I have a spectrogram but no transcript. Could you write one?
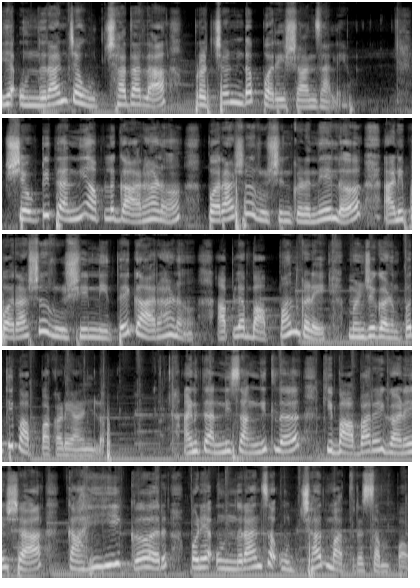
या उंदरांच्या उच्छादाला प्रचंड परेशान झाले. शेवटी त्यांनी आपलं गारहाणं पराशर ऋषींकडे नेलं आणि पराशर ऋषींनी ते गारहाणं आपल्या बाप्पांकडे म्हणजे गणपती बाप्पाकडे आणलं. आणि त्यांनी सांगितलं की बाबा रे गणेशा काहीही कर पण या उंदरांचा उच्छाद मात्र संपव.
